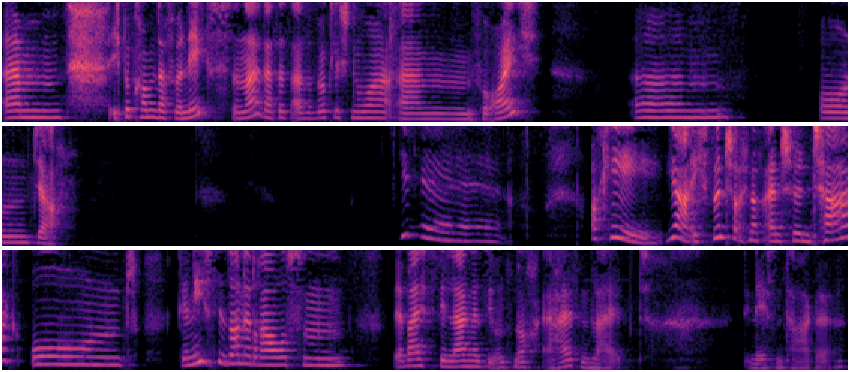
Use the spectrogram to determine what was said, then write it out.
Ähm, ich bekomme dafür nichts. Ne? Das ist also wirklich nur ähm, für euch. Ähm, und ja. Yeah. Okay, ja, ich wünsche euch noch einen schönen Tag und genießt die Sonne draußen. Wer weiß, wie lange sie uns noch erhalten bleibt. Die nächsten Tage.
